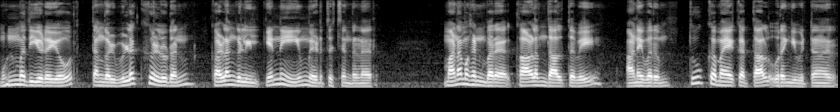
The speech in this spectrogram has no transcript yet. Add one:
முன்மதியுடையோர் தங்கள் விளக்குகளுடன் களங்களில் எண்ணெயையும் எடுத்துச் சென்றனர். மணமகன் வர காலந்தாழ்த்தவே அனைவரும் தூக்க மயக்கத்தால் உறங்கிவிட்டனர்.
